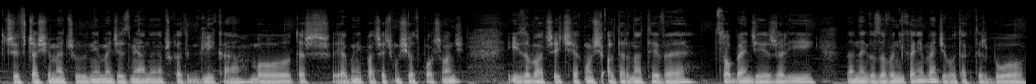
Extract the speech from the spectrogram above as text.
czy w czasie meczu nie będzie zmiany na przykład Glika, bo też jakby nie patrzeć musi odpocząć i zobaczyć jakąś alternatywę, co będzie, jeżeli danego zawodnika nie będzie, bo tak też było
